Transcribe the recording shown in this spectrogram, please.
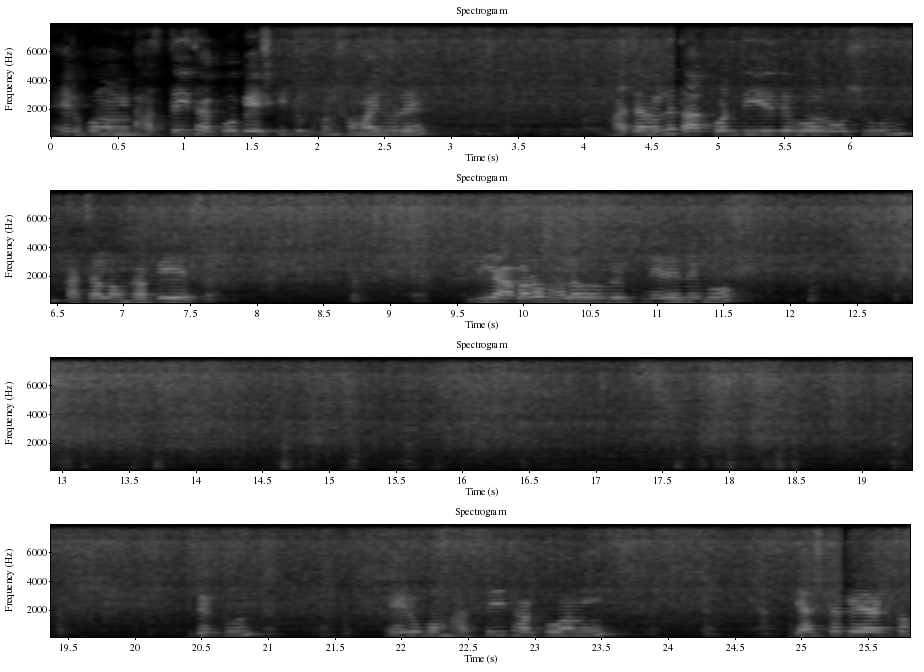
এরকম আমি ভাজতেই থাকব বেশ কিছুক্ষণ সময় ধরে। ভাজা হলে তারপর দিয়ে দেব রসুন, কাঁচা লঙ্কা পেস্ট। দিয়ে আবারও ভালোভাবে নেড়ে নেব। দেখুন, এরকম ভাজতেই থাকব আমি। গ্যাসটাকে একদম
